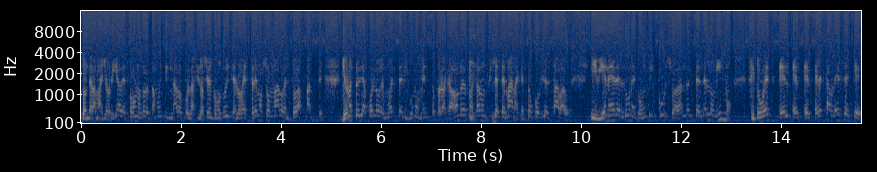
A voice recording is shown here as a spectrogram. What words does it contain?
donde la mayoría de todos nosotros estamos indignados por la situación. Como tú dices, los extremos son malos en todas partes. Yo no estoy de acuerdo de muerte en ningún momento, pero acabando de pasar un fin de semana, que esto ocurrió el sábado, y viene él el lunes con un discurso dando a entender lo mismo. Si tú ves, él, él, él, establece que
